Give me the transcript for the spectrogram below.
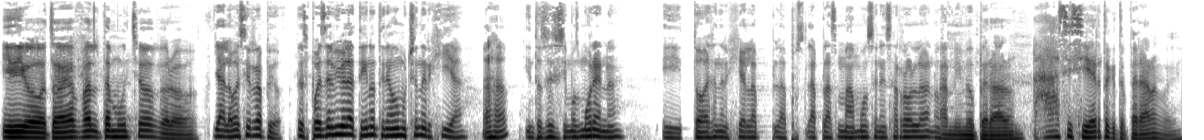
Y digo, todavía falta mucho, pero Ya, lo voy a decir rápido. Después del Vive Latino teníamos mucha energía. Ajá. Y entonces hicimos Morena. Y toda esa energía la, la, pues, la plasmamos en esa rola. Nos- a mí me operaron. Ah, sí, cierto que te operaron, güey.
